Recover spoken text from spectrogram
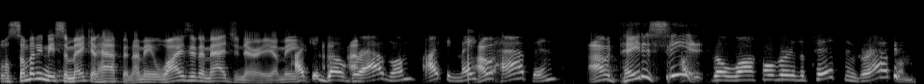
well, somebody needs to make it happen. I mean, why is it imaginary? I mean, I could go I- grab them. I could make I it happen. I would pay to see it. go walk over to the pits and grab them.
